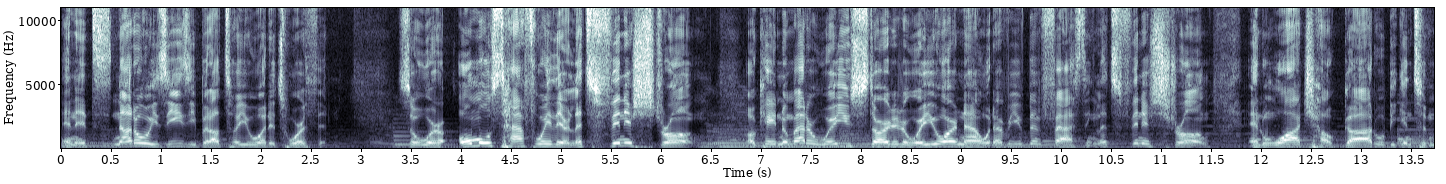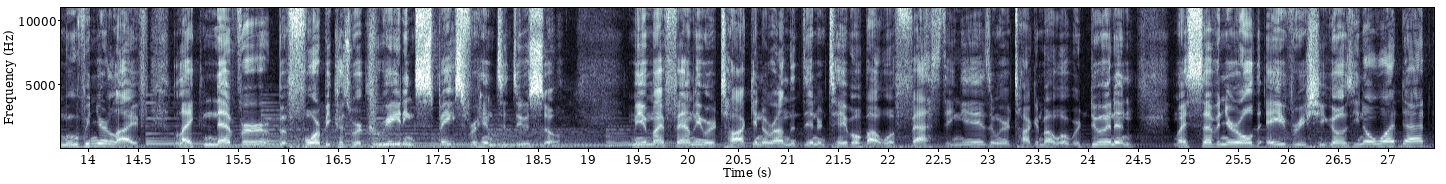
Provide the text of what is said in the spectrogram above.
And it's not always easy, but I'll tell you what, it's worth it. So we're almost halfway there. Let's finish strong. Okay, no matter where you started or where you are now, whatever you've been fasting, let's finish strong and watch how God will begin to move in your life like never before because we're creating space for Him to do so. Me and my family were talking around the dinner table about what fasting is, and we were talking about what we're doing. And my seven year old Avery, she goes, You know what, Dad?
